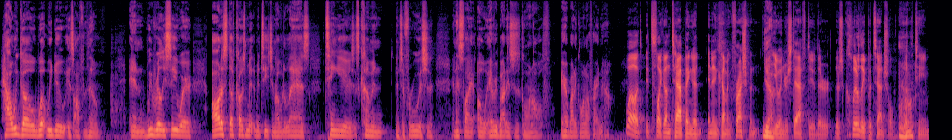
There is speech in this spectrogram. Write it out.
How we go, what we do is off of them. And we really see where all the stuff Coach Mint's been teaching over the last 10 years is coming into fruition. And it's like, oh, everybody's just going off. Everybody going off right now. Well, it's like untapping a, an incoming freshman Yeah. that you and your staff do. There, there's clearly potential Mm-hmm. with uh-huh. the team.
